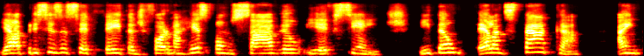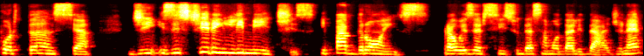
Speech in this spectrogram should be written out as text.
e ela precisa ser feita de forma responsável e eficiente. Então, ela destaca a importância de existirem limites e padrões para o exercício dessa modalidade, né?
